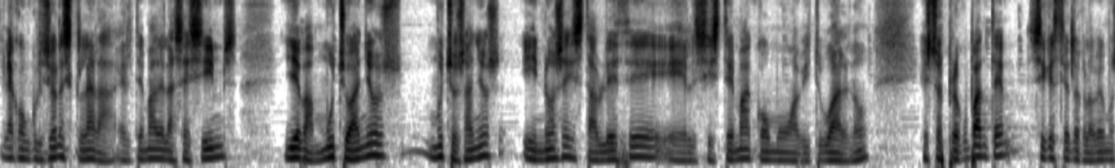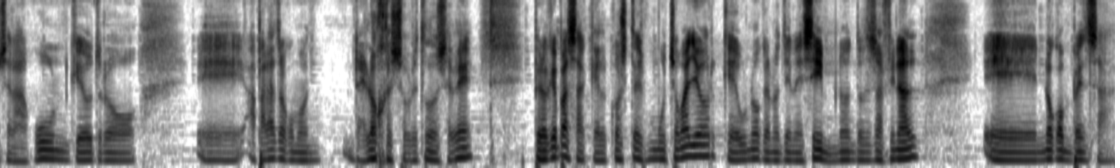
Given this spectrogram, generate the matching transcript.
la conclusión es clara, el tema de las eSIMs lleva muchos años, muchos años y no se establece el sistema como habitual, ¿no? Esto es preocupante, sí que es cierto que lo vemos en algún que otro eh, aparato como en relojes sobre todo se ve, pero ¿qué pasa? Que el coste es mucho mayor que uno que no tiene SIM, ¿no? Entonces al final eh, no compensa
